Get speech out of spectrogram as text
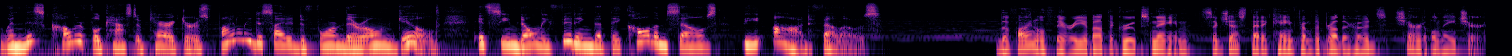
when this colorful cast of characters finally decided to form their own guild, it seemed only fitting that they call themselves the Odd Fellows. The final theory about the group's name suggests that it came from the Brotherhood's charitable nature.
